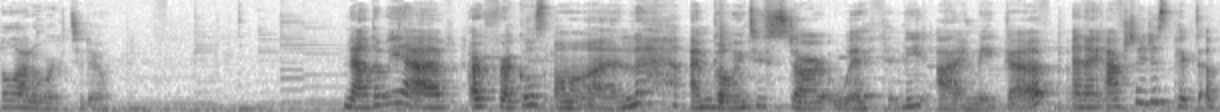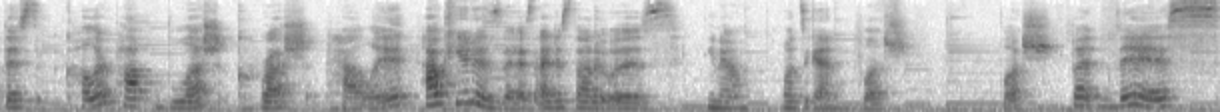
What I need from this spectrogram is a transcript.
A lot of work to do. Now that we have our freckles on, I'm going to start with the eye makeup. And I actually just picked up this ColourPop Blush Crush palette. How cute is this? I just thought it was, you know, once again, blush, blush. But this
